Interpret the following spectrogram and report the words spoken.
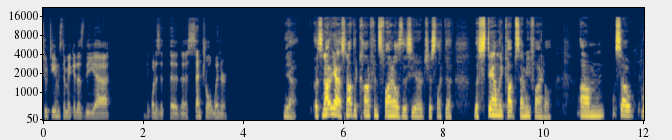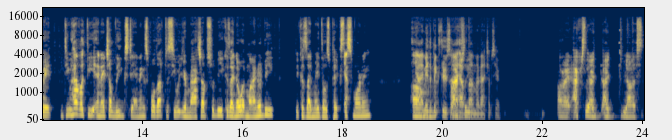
two teams to make it as the uh, what is it the the central winner. Yeah, it's not. Yeah, it's not the conference finals this year. It's just like the the Stanley Cup semifinal. Um. So wait, do you have like the NHL league standings pulled up to see what your matchups would be? Because I know what mine would be because I made those picks Yeah. this morning. Yeah, I made the Um, picks too, so actually- I have uh, my matchups here. All right. Actually, I, I to be honest,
